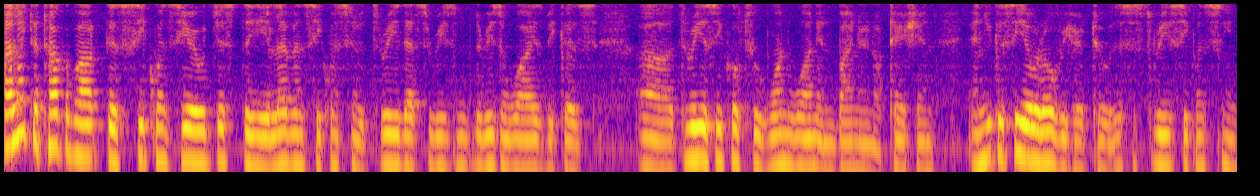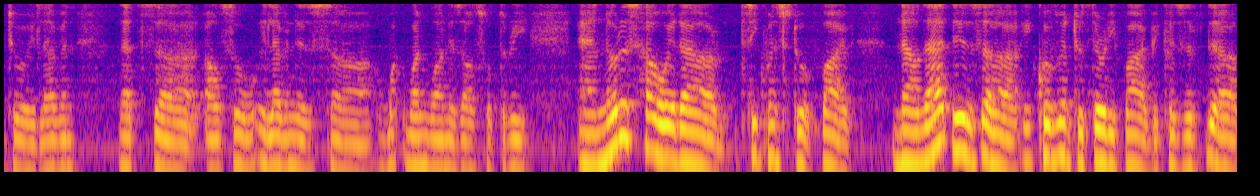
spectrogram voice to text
I'd like to talk about this sequence here just the 11 sequence to 3. That's the reason the reason why is because uh, 3 is equal to 1 1 in binary notation. And you can see it over here too. This is 3 sequencing to 11. That's uh, also 11 is uh, 1 1 is also 3. And notice how it uh, sequenced to a 5. Now that is uh, equivalent to 35 because if uh,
